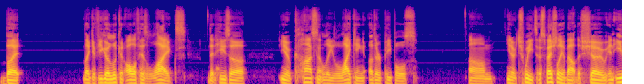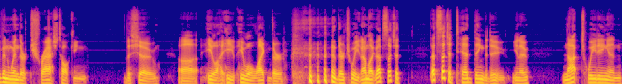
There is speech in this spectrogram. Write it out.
but like if you go look at all of his likes, that he's a you know constantly liking other people's um you know tweets especially about the show and even when they're trash talking the show uh he he he will like their their tweet. And i'm like that's such a that's such a ted thing to do you know? Not tweeting and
